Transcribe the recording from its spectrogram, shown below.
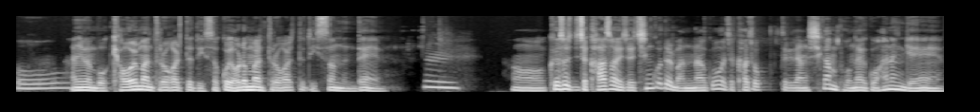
오. 아니면 뭐 겨울만 들어갈 때도 있었고 여름만 들어갈 때도 있었는데 음. 어 그래서 이제 가서 이제 친구들 만나고 이제 가족들이랑 시간 보내고 하는 게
